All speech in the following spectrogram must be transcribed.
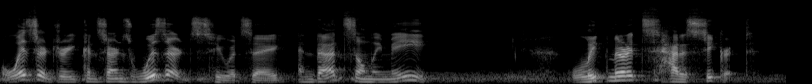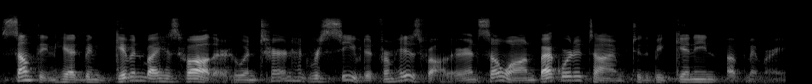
Wizardry concerns wizards, he would say, and that's only me. Leitmeritz had a secret, something he had been given by his father, who in turn had received it from his father, and so on backward in time to the beginning of memory.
